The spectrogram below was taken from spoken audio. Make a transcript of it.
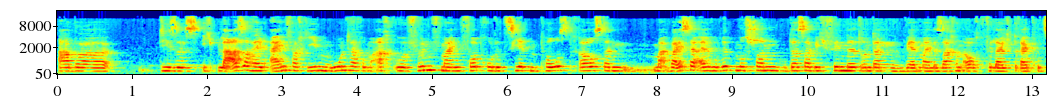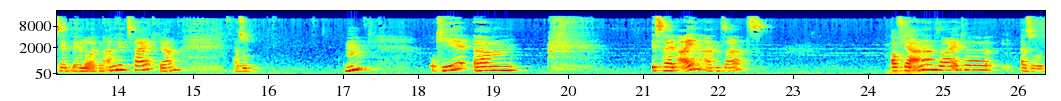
aber dieses, ich blase halt einfach jeden Montag um 8.05 Uhr meinen vorproduzierten Post raus, dann weiß der Algorithmus schon, dass er mich findet und dann werden meine Sachen auch vielleicht 3% mehr Leuten angezeigt, ja. Also, hm, okay, ähm, ist halt ein Ansatz. Auf der anderen Seite, also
